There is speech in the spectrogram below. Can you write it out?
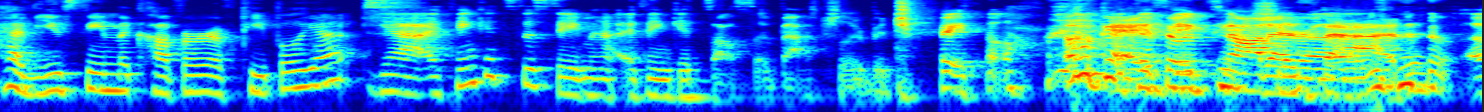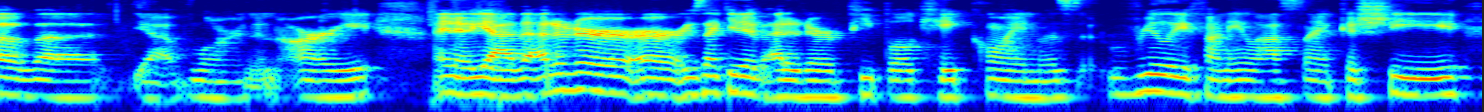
have you seen the cover of People yet? Yeah, I think it's the same. I think it's also Bachelor Betrayal. Okay, so it's not as bad. of, uh, yeah, of Lauren and Ari. I know. Yeah, the editor or executive editor of People, Kate Coyne, was really funny last night because she,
